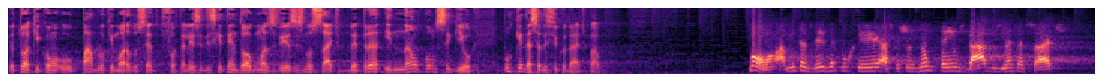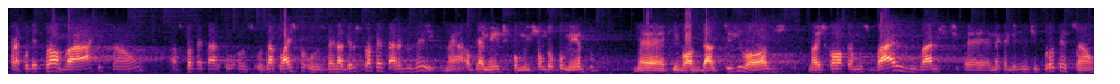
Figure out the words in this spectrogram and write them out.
eu estou aqui com o Pablo, que mora do centro de Fortaleza, disse que tentou algumas vezes no site do Detran e não conseguiu. Por que dessa dificuldade, Pablo? Bom, muitas vezes é porque as pessoas não têm os dados necessários para poder provar que são os, os, atuais, os verdadeiros proprietários do veículo. Né? Obviamente, como isso é um documento, né, que envolve dados sigilosos, nós colocamos vários e vários é, mecanismos de proteção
